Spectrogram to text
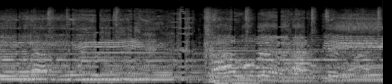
berarti. Kamu berarti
